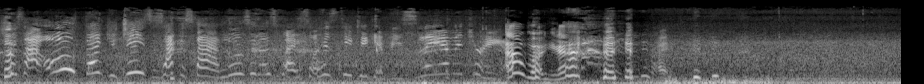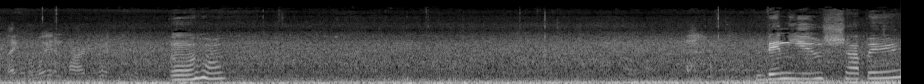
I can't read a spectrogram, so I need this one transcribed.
She's like, oh, thank you, Jesus. I can start losing this weight so his TT can be slim and trim. Oh my God. right. like the wedding party. Uh-huh. Venue shopping.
